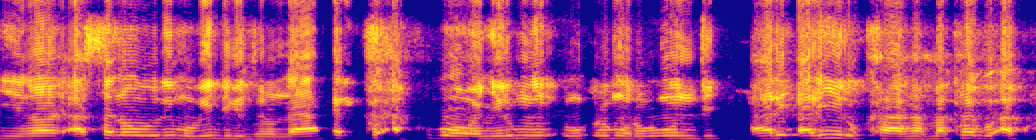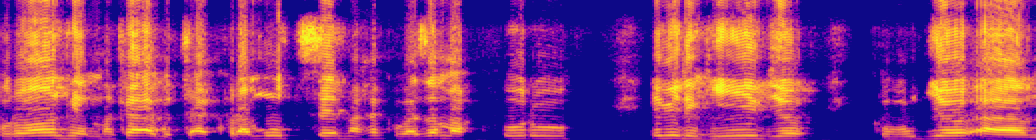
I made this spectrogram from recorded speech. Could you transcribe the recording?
you know, asa n'uri mu bindi bintu runaka ariko akubonye uri mu rundi ari arirukanka mpaka akuronke mpaka akuramutse mpaka akubaza amakuru. N'ibintu nk'ivyo ku buryo um,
